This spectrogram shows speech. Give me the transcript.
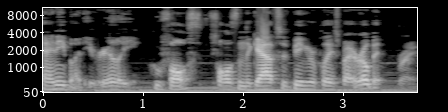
anybody really who falls falls in the gaps of being replaced by a robot. right?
